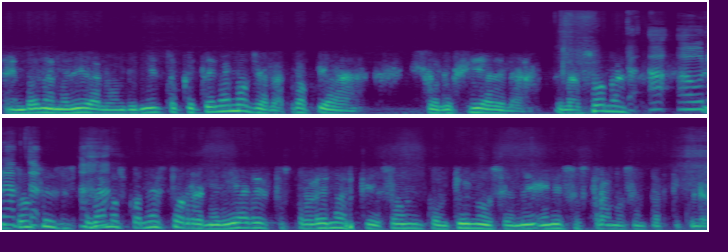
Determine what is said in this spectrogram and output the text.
en buena medida al hundimiento que tenemos y a la propia geología de la, de la zona. Ahora, Entonces esperamos con esto remediar estos problemas que son continuos en, en, esos tramos en particular.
